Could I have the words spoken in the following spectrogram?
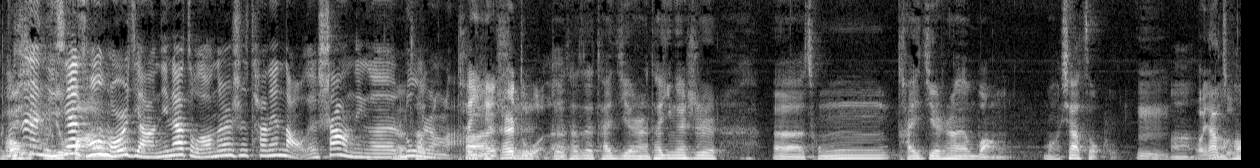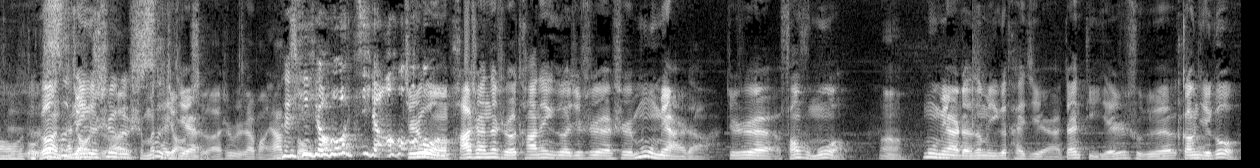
我就不是你现在从头讲，你俩走到那儿是他那脑袋上那个路上了。它已经开始是躲了对，它在台阶上，它应该是，呃，从台阶上往往下走。嗯啊往下走。我告诉你它那个是个什么台阶蛇是不是？往下 走。有脚，就是我们爬山的时候，它那个就是是木面的，就是防腐木嗯木面的这么一个台阶，但底下是属于钢结构，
